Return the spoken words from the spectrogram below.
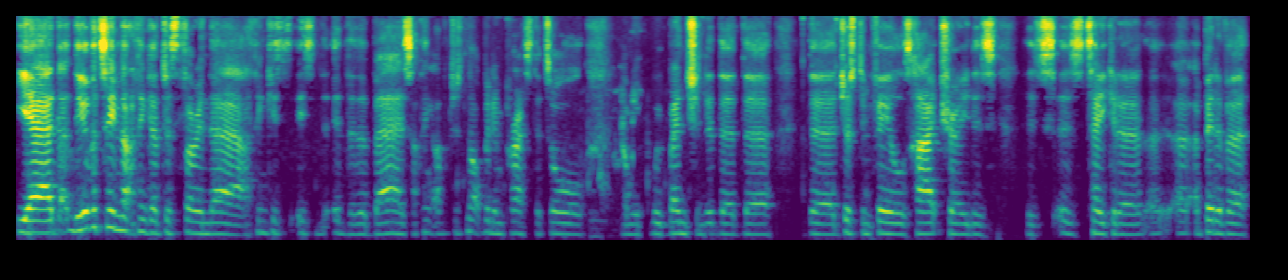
yeah, th- the other team that I think I'd just throw in there, I think is is the, the Bears. I think I've just not been impressed at all. And we, we mentioned it, the the the Justin Fields hype train has has, has taken a, a, a bit of a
